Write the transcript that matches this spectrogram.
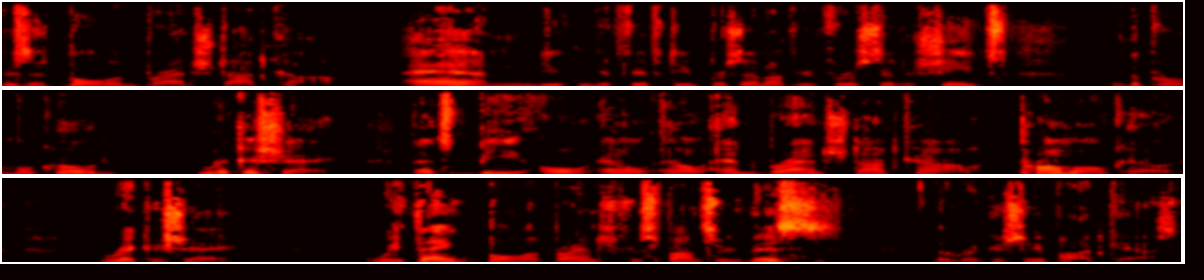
visit bollandbranch.com. And you can get 15% off your first set of sheets with the promo code Ricochet. That's B O L L and branch.com. Promo code Ricochet. We thank Boll and Branch for sponsoring this, the Ricochet podcast.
